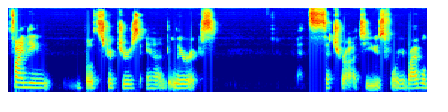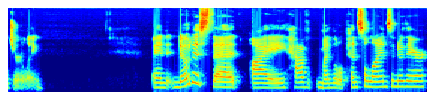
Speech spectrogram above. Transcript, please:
finding both scriptures and lyrics, etc., to use for your Bible journaling. And notice that I have my little pencil lines under there,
